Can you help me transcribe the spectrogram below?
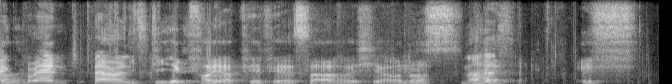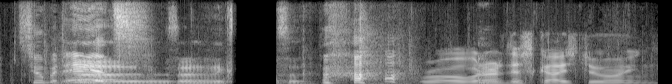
Hipfire. grandparents. Die Hipfire PPSA habe ich hier auch noch. Nice. Stupid Ah, idiots. Bro, what are these guys doing?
